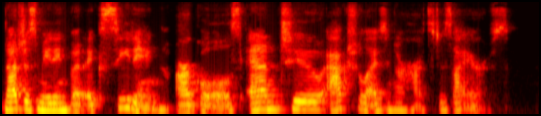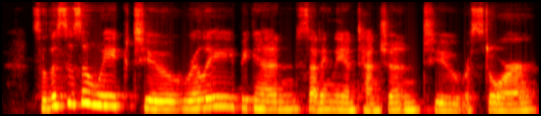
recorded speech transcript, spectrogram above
not just meeting, but exceeding our goals and to actualizing our heart's desires. So, this is a week to really begin setting the intention to restore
